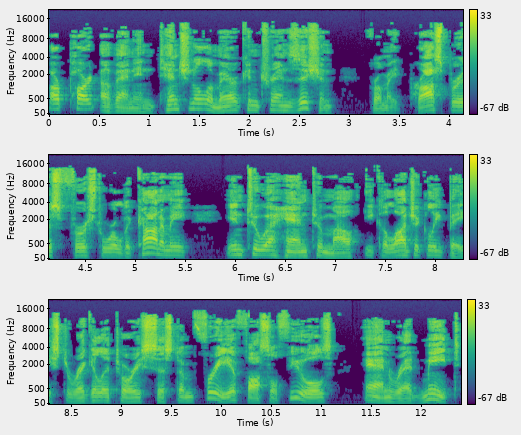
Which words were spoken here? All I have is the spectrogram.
are part of an intentional American transition from a prosperous first world economy into a hand to mouth ecologically based regulatory system free of fossil fuels and red meat.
